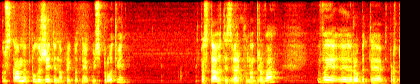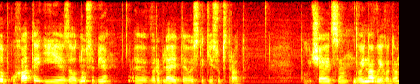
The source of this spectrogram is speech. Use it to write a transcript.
кусками положити, наприклад, на якусь противень, поставити зверху на дрова. Ви е, робите протопку хати і заодно собі е, виробляєте ось такий субстрат. Получається двойна вигода.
